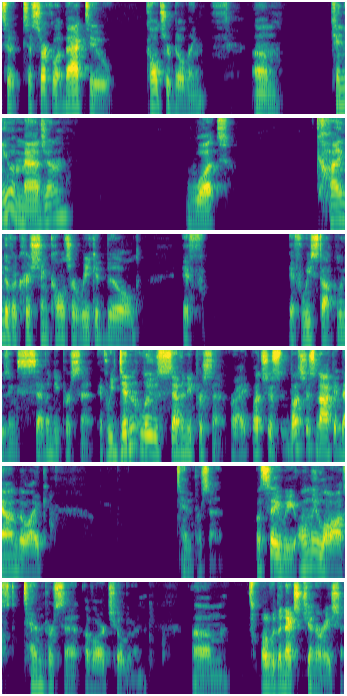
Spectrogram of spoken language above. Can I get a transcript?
to to circle it back to culture building. Um, can you imagine what kind of a Christian culture we could build if if we stopped losing 70%? If we didn't lose 70%, right? Let's just let's just knock it down to like 10%. Let's say we only lost 10% of our children um, over the next generation,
